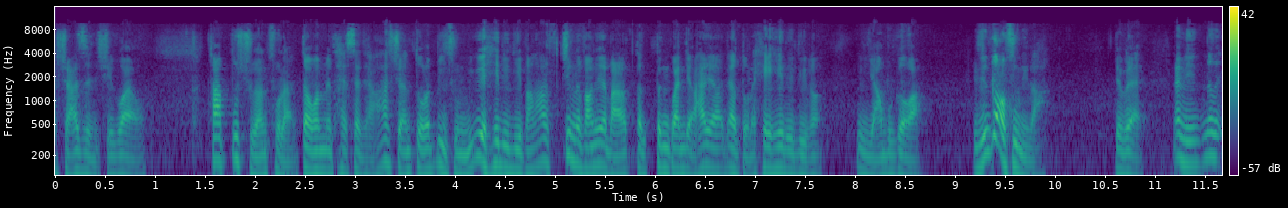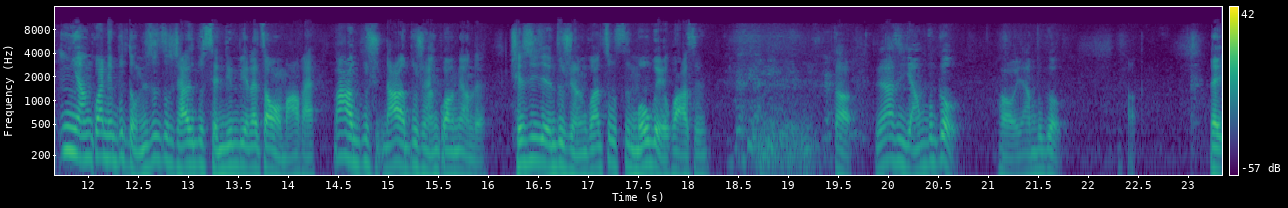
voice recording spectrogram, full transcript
小孩子很奇怪哦，他不喜欢出来到外面太晒太阳，他喜欢躲在壁橱里面越黑的地方，他进了房间把灯灯关掉，他要要躲在黑黑的地方。阳不够啊，已经告诉你了，对不对？那你那个阴阳观念不懂，你说这个小孩子不是神经病来找我麻烦？哪有不喜哪有不喜欢光亮的？全世界人都喜欢光，这个是魔鬼化身。好人家是阳不够，好阳不够，好，那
